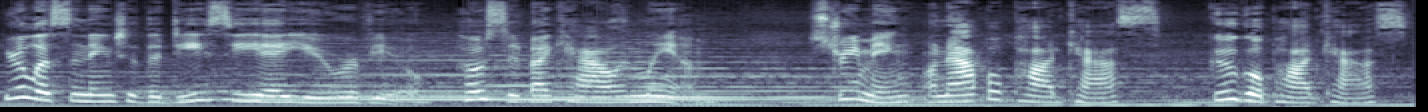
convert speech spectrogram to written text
You're listening to the DCAU Review, hosted by Cal and Liam, streaming on Apple Podcasts, Google Podcasts,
